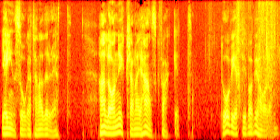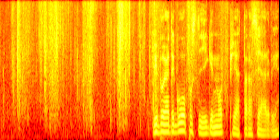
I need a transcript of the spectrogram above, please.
Jag insåg att han hade rätt. Han la nycklarna i handskfacket. Då vet vi var vi har dem. Vi började gå på stigen mot Pietarasjärvi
